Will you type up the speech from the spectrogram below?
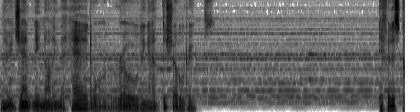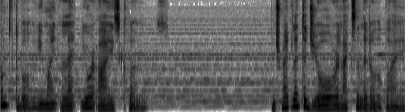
Maybe gently nodding the head or rolling out the shoulders. If it is comfortable, you might let your eyes close. And try to let the jaw relax a little by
